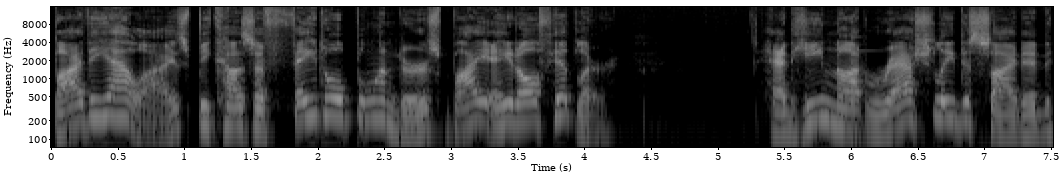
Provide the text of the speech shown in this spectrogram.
by the Allies because of fatal blunders by Adolf Hitler. Had he not rashly decided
